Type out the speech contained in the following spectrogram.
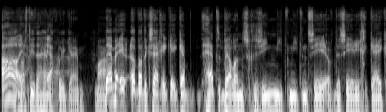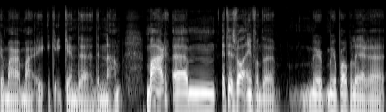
Oh, dat ja. was niet een hele Ja. goede game. Maar, Nee, maar ik- wat ik zeg, ik, ik heb het wel eens gezien. Niet, niet een serie, of de serie gekeken, maar, maar ik, ik ken de, de naam. Maar ehm, het is wel een van de meer, meer populaire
